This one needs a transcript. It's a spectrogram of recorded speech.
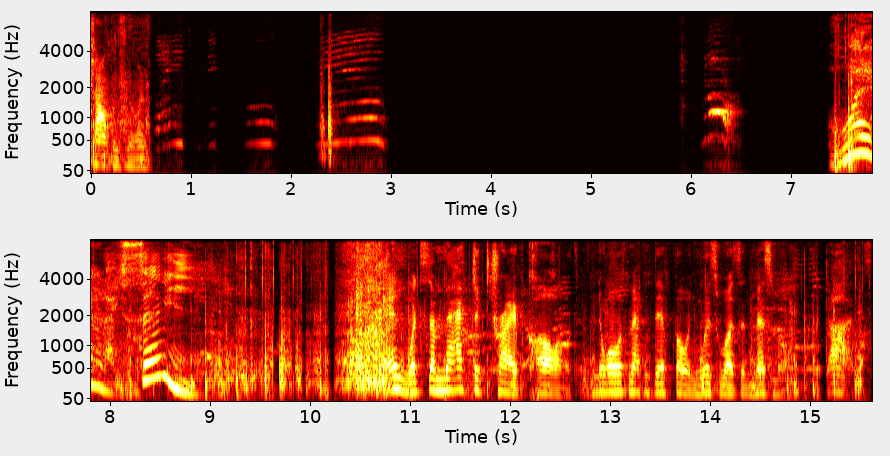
Chompy's going. What did I say? And what's the magic tribe called? No one was Magnificent and Wizwuz in Mesmo. I forgot.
